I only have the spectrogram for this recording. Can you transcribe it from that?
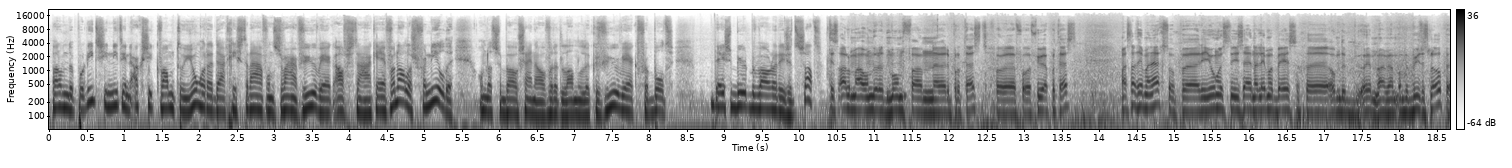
waarom de politie niet in actie kwam toen jongeren daar gisteravond zwaar vuurwerk afstaken en van alles vernielden. Omdat ze boos zijn over het landelijke vuurwerkverbod. Deze buurtbewoner is het zat. Het is allemaal onder het mom van uh, de protest, voor, voor vuurwerkprotest. Maar het staat helemaal nergens op. Uh, die jongens die zijn alleen maar bezig uh, om, de, om de buurt te slopen.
